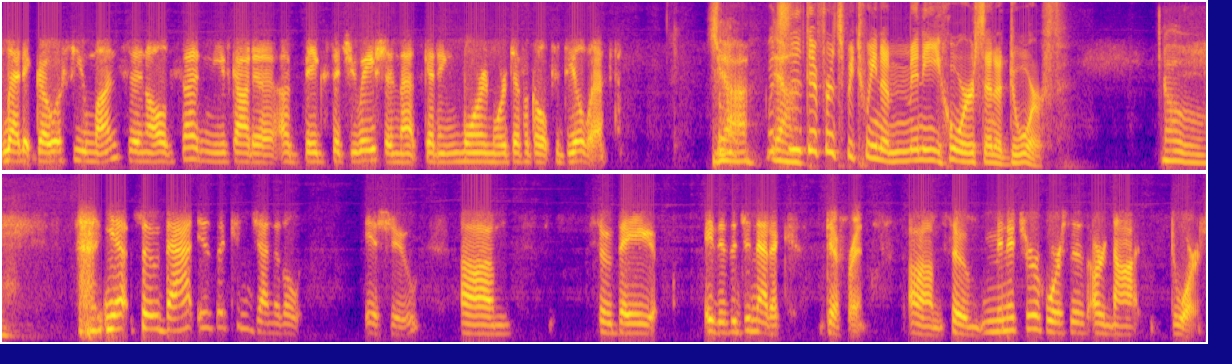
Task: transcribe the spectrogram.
let it go a few months and all of a sudden you've got a, a big situation that's getting more and more difficult to deal with. So Yeah, What's yeah. the difference between a mini horse and a dwarf? oh. Yeah so that is a congenital issue. Um, so they it is a genetic difference. Um, so miniature horses are not dwarfs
